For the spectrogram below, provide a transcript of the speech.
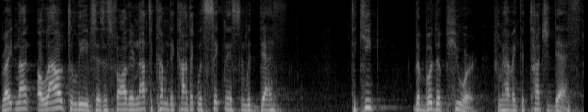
right? Not allowed to leave, says his father, not to come into contact with sickness and with death, to keep the Buddha pure from having to touch death.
